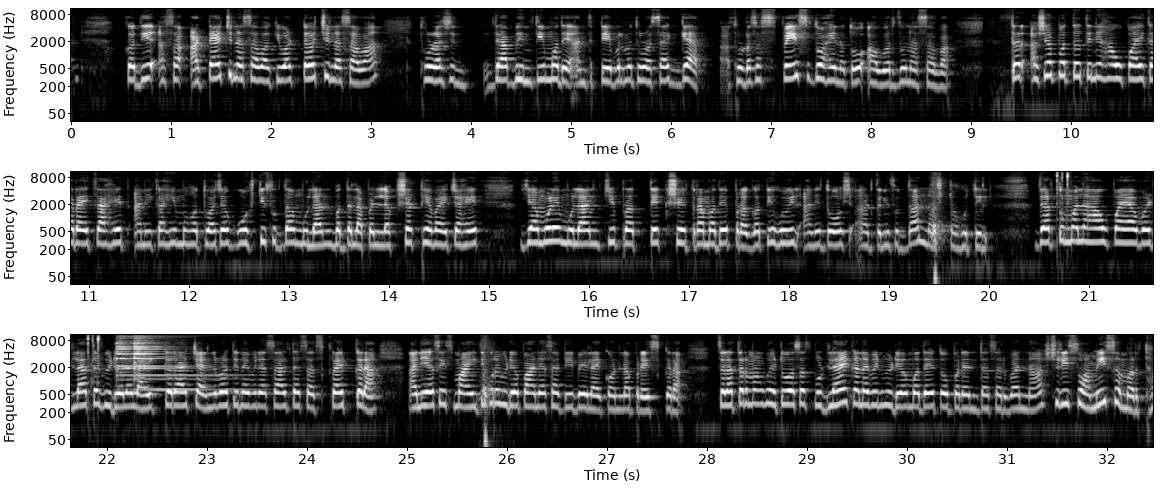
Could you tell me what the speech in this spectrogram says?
कधी असा अटॅच नसावा किंवा टच नसावा थोडाशी त्या भिंतीमध्ये आणि टेबलमध्ये थोडासा गॅप थोडासा स्पेस जो आहे ना तो आवर्जून असावा. तर अशा पद्धतीने हा उपाय करायचा आहेत आणि काही महत्त्वाच्या गोष्टीसुद्धा मुलांबद्दल आपण लक्षात ठेवायच्या आहेत. यामुळे मुलांची प्रत्येक क्षेत्रामध्ये प्रगती होईल आणि दोष अडचणीसुद्धा नष्ट होतील. जर तुम्हाला हा उपाय आवडला तर व्हिडिओला लाईक करा चॅनलवरती नवीन असाल तर सबस्क्राईब करा आणि असेच माहितीपूर्ण व्हिडिओ पाहण्यासाठी बेल आयकॉनला प्रेस करा. चला तर मग भेटू असंच पुढल्या एका नवीन व्हिडिओमध्ये. तोपर्यंत सर्वांना श्री स्वामी समर्थ.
